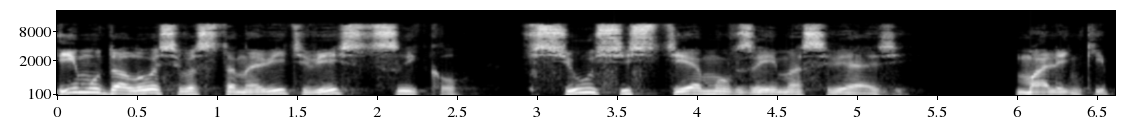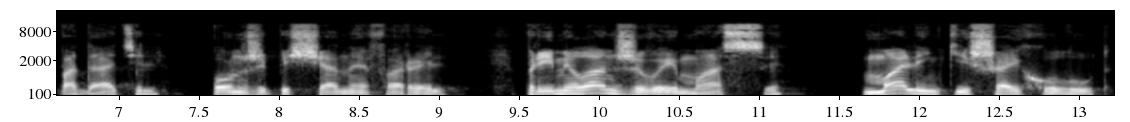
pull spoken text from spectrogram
им удалось восстановить весь цикл, всю систему взаимосвязей. Маленький податель, он же песчаная форель, премеланжевые массы, маленький шайхулут,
